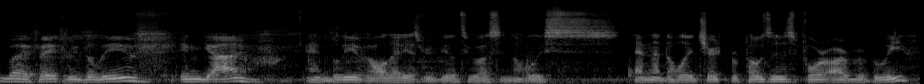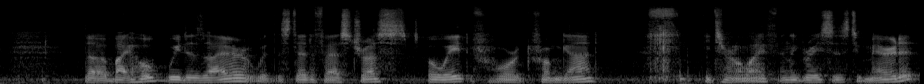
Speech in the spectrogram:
By faith, we believe in God and believe all that He has revealed to us in the Holy, and that the Holy Church proposes for our belief. The, by hope, we desire, with the steadfast trust, await for from God eternal life and the graces to merit it.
